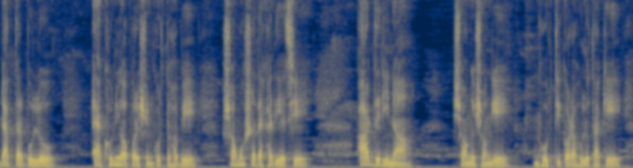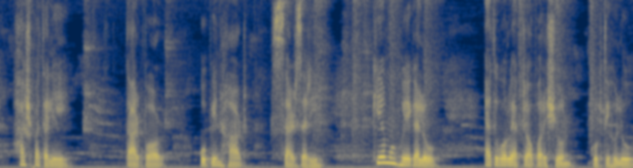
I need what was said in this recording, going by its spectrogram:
ডাক্তার বলল, এখনই অপারেশন করতে হবে, সমস্যা দেখা দিয়েছে, আর দেরি না। সঙ্গে সঙ্গে ভর্তি করা হলো তাকে হাসপাতালে। তারপর ওপেন হার্ট সার্জারি। কেমন হয়ে গেল। এত বড় একটা অপারেশন করতে হলো।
